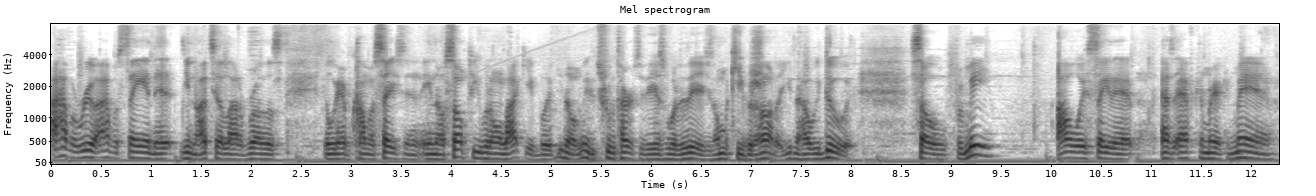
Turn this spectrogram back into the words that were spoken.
I have a real, I have a saying that you know I tell a lot of brothers, and we have a conversation. You know, some people don't like it, but you know, me, the truth hurts. It is what it is. I'm gonna keep it 100. You know how we do it. So for me, I always say that as an African American man,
